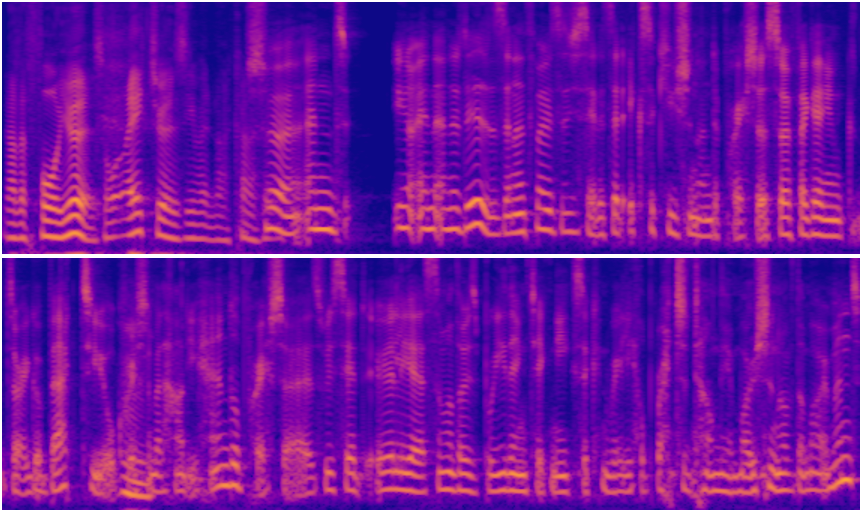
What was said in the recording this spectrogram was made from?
another four years or eight years even. Like kind of. Sure, and you know, and, and it is, and I suppose as you said, it's that execution under pressure. So if I again, sorry, go back to your question mm. about how do you handle pressure, as we said earlier, some of those breathing techniques that can really help ratchet down the emotion of the moment,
